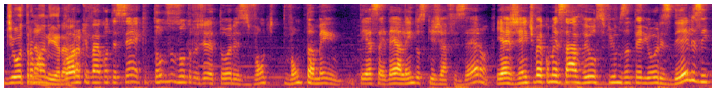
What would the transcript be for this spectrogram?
de outra Não, maneira. Agora o que vai acontecer é que todos os outros diretores vão, vão também ter essa ideia, além dos que já fizeram, e a gente vai começar a ver os filmes anteriores deles e.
